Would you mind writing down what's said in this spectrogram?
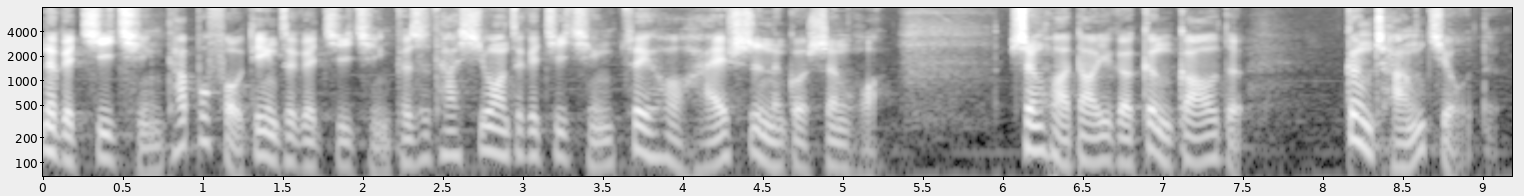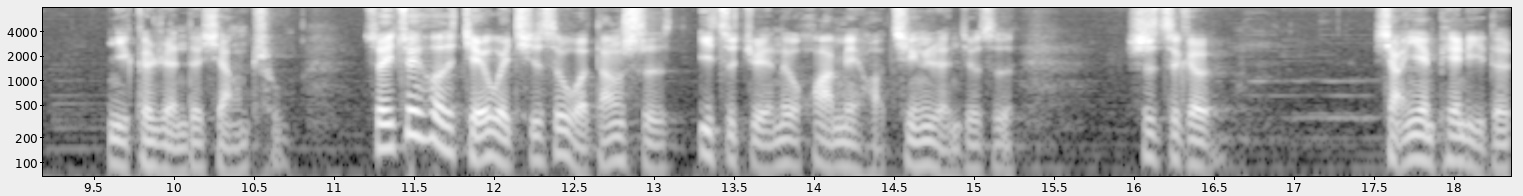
那个激情。他不否定这个激情，可是他希望这个激情最后还是能够升华，升华到一个更高的、更长久的你跟人的相处。所以最后的结尾，其实我当时一直觉得那个画面好惊人，就是是这个《响宴篇》里的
